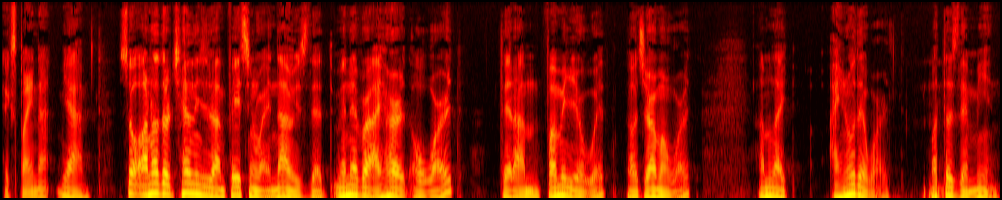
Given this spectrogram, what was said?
explain that? Yeah. So another challenge that I'm facing right now is that whenever I heard a word that I'm familiar with, a German word, I'm like, I know that word. What mm. does that mean?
